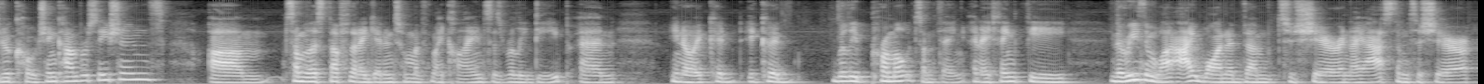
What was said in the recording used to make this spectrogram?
through coaching conversations. Um, some of the stuff that i get into with my clients is really deep and you know it could it could really promote something. And I think the the reason why I wanted them to share and I asked them to share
